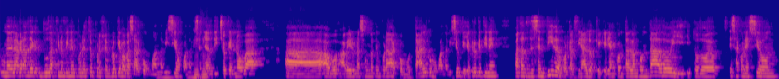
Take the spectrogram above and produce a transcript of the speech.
una de las grandes dudas que nos vienen por esto es, por ejemplo, qué va a pasar con WandaVision. WandaVision ya han dicho que no va a, haber una segunda temporada como tal, como WandaVision, que yo creo que tiene bastante sentido, porque al final lo que querían contar lo han contado y, y toda esa conexión,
